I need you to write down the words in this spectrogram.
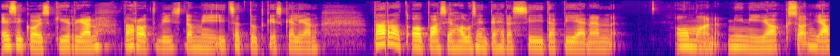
esikoiskirjan Tarot Wisdomi itsetutkiskelijan Tarot-opas ja halusin tehdä siitä pienen oman minijakson. Ja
